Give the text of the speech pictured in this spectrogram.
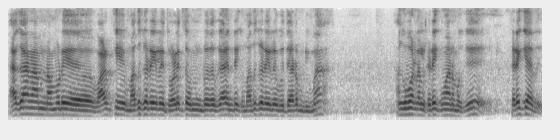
ஆக நாம் நம்முடைய வாழ்க்கையை மதுக்கடையில் தொலைத்தோம் என்பதற்காக இன்றைக்கு மதுக்கடையில் போய் தேட முடியுமா? அங்கே போனால் கிடைக்குமா நமக்கு? கிடைக்காது.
